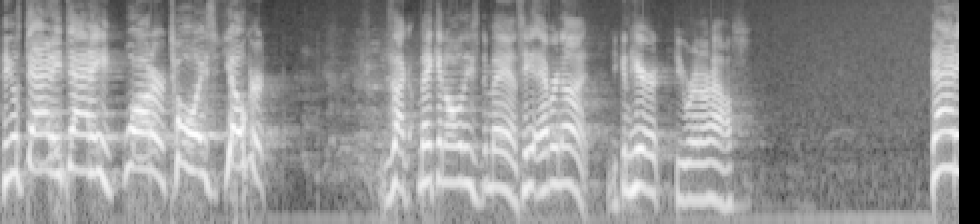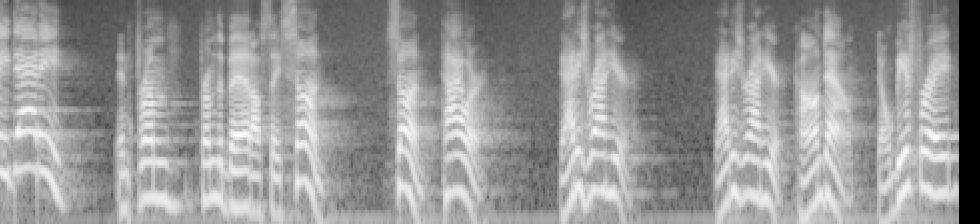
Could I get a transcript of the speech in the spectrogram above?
He goes, Daddy, Daddy, water, toys, yogurt. He's like making all these demands. He, every night, you can hear it if you were in our house. Daddy, Daddy. And from, from the bed, I'll say, Son, Son, Tyler, Daddy's right here. Daddy's right here. Calm down. Don't be afraid.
